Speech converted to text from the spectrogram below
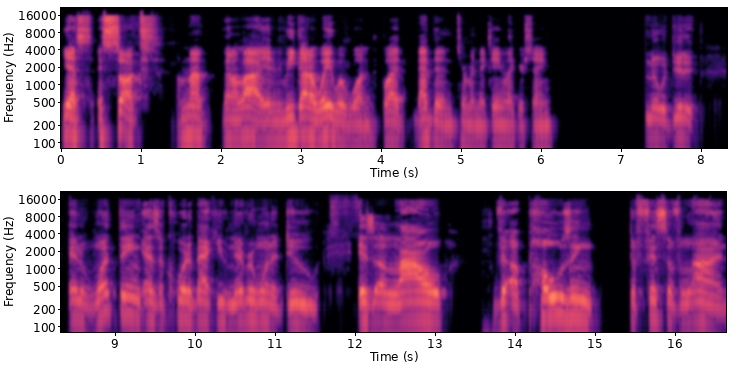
yes, it sucks. I'm not gonna lie, and we got away with one, but that didn't determine the game, like you're saying. No, it didn't. And one thing as a quarterback you never want to do is allow the opposing defensive line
